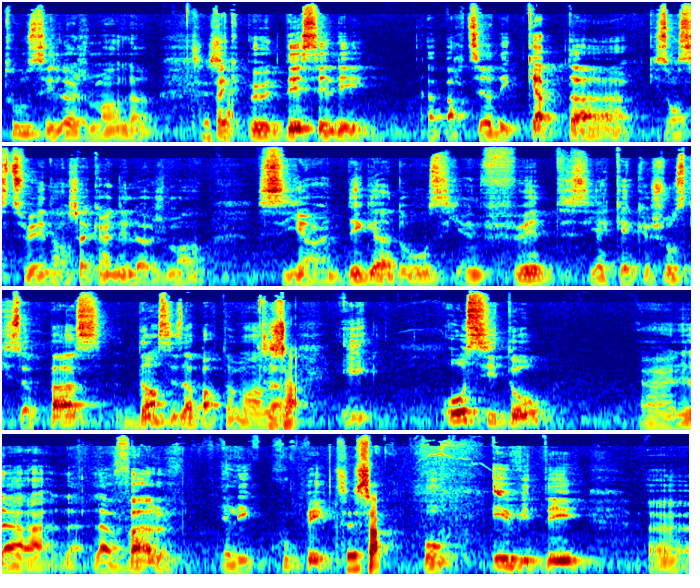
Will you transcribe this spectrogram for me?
tous ces logements-là. C'est Fait ça. qu'il peut déceler, à partir des capteurs qui sont situés dans chacun des logements, s'il y a un dégât d'eau, s'il y a une fuite, s'il y a quelque chose qui se passe dans ces C'est appartements-là. ça. Et aussitôt, euh, la, la- la valve, elle est coupée C'est ça. Pour éviter, euh,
